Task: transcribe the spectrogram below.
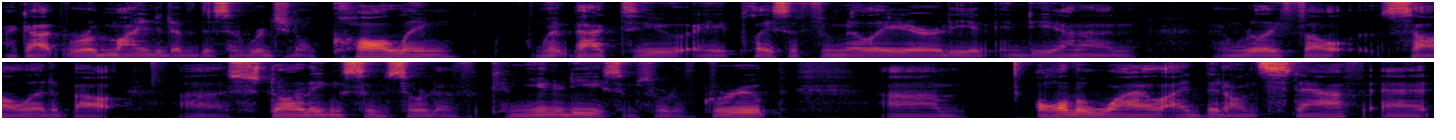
I got reminded of this original calling, went back to a place of familiarity in Indiana and, and really felt solid about uh, starting some sort of community, some sort of group. Um, all the while, I'd been on staff at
